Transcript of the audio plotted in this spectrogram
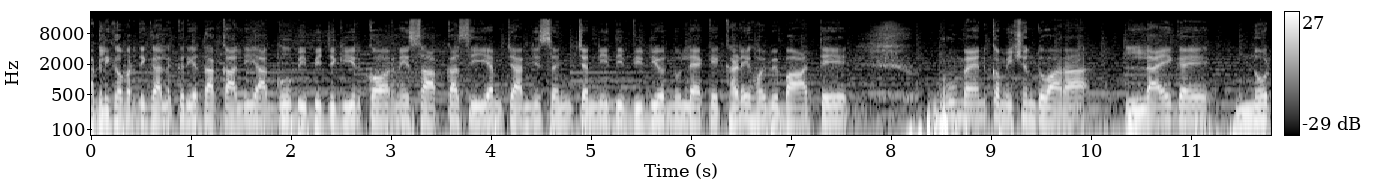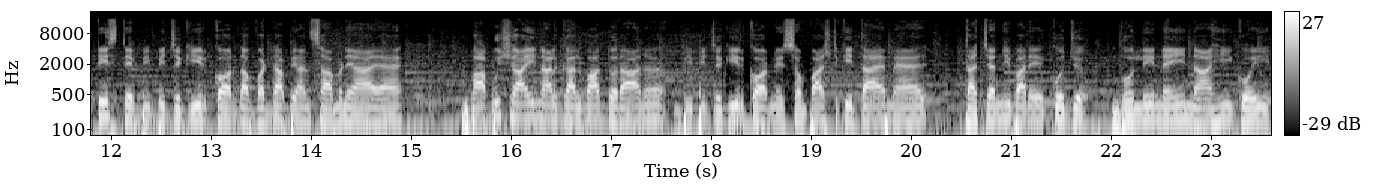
ਅਗਲੀ ਖਬਰ ਦੀ ਗੱਲ ਕਰੀਏ ਤਾਂ ਅਕਾਲੀ ਆਗੂ ਬੀਬੀ ਜਗੀਰ ਕੌਰ ਨੇ ਸਾਬਕਾ ਸੀਐਮ ਚਰਨਜੀਤ ਸਿੰਘ ਚੰਨੀ ਦੀ ਵੀਡੀਓ ਨੂੰ ਲੈ ਕੇ ਖੜੇ ਹੋਏ ਵਿਵਾਦ ਤੇ ਵੂਮੈਨ ਕਮਿਸ਼ਨ ਦੁਆਰਾ ਲਾਏ ਗਏ ਨੋਟਿਸ ਤੇ ਬੀਬੀ ਜਗੀਰ ਕੌਰ ਦਾ ਵੱਡਾ ਬਿਆਨ ਸਾਹਮਣੇ ਆਇਆ ਹੈ। ਬਾਬੂ ਸ਼ਾਹੀ ਨਾਲ ਗੱਲਬਾਤ ਦੌਰਾਨ ਬੀਬੀ ਜਗੀਰ ਕੌਰ ਨੇ ਸਪਸ਼ਟ ਕੀਤਾ ਹੈ, ਮੈਂ ਤਾਂ ਚੰਨੀ ਬਾਰੇ ਕੁਝ ਬੋਲੀ ਨਹੀਂ, ਨਾ ਹੀ ਕੋਈ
